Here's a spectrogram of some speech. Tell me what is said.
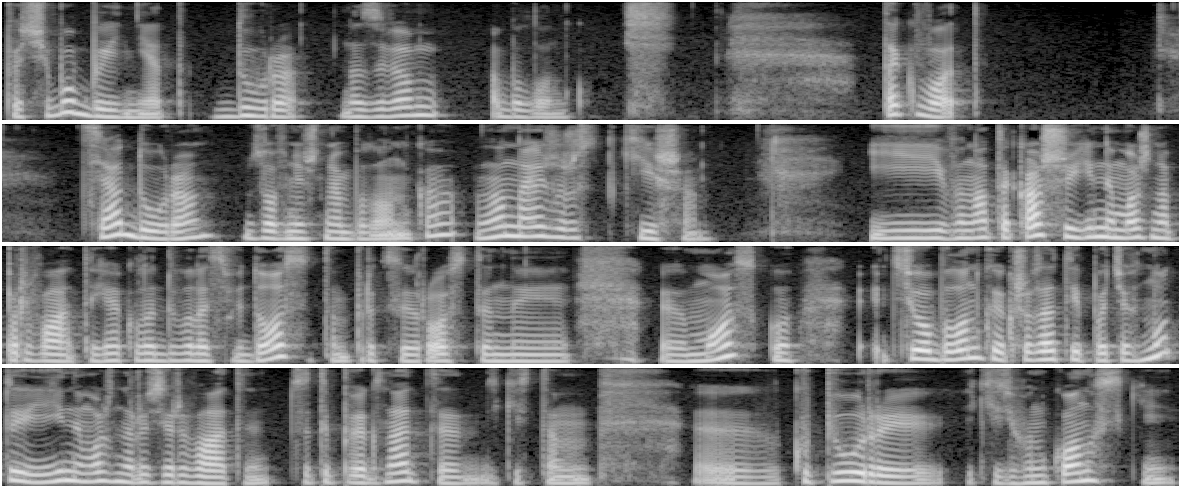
почему бы и нет? Дура. Назовем оболонку. Так от, ця дура, зовнішня оболонка, вона найжорсткіша. І вона така, що її не можна порвати. Я коли дивилась відоси там про ці розтини е, мозку, цю оболонку, якщо взяти і потягнути, її не можна розірвати. Це, типу, як знаєте, якісь там е, купюри, якісь гонконгські,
